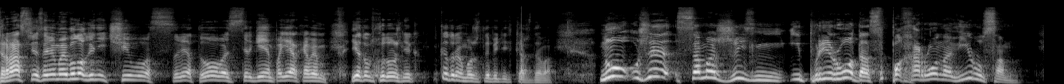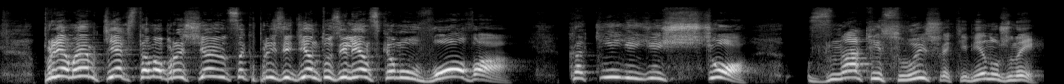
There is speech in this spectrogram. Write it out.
Здравствуйте, с вами мой блог «Ничего святого» с Сергеем Поярковым. Я тот художник, который может обидеть каждого. Но уже сама жизнь и природа с похоронавирусом прямым текстом обращаются к президенту Зеленскому. Вова, какие еще знаки свыше тебе нужны?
